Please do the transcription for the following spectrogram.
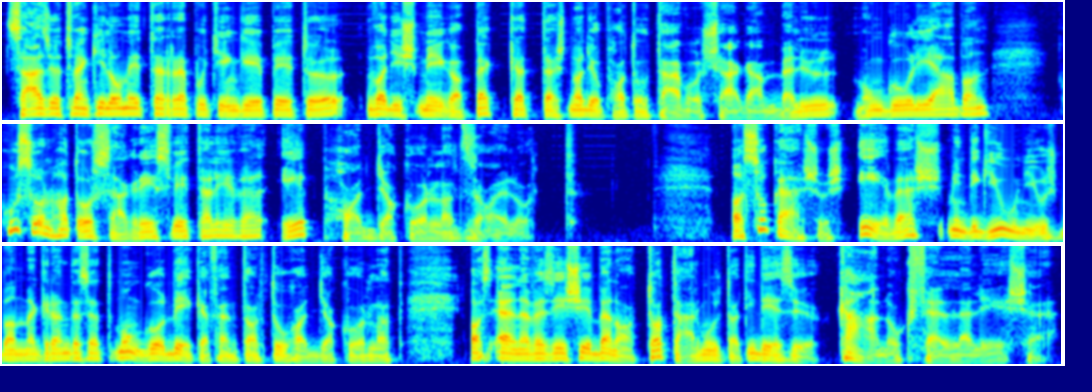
150 kilométerre Putyin gépétől, vagyis még a PEC 2 nagyobb hatótávolságán belül, Mongóliában, 26 ország részvételével épp hadgyakorlat zajlott. A szokásos, éves, mindig júniusban megrendezett mongol békefenntartó hadgyakorlat, az elnevezésében a tatármúltat idéző kánok fellelése.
